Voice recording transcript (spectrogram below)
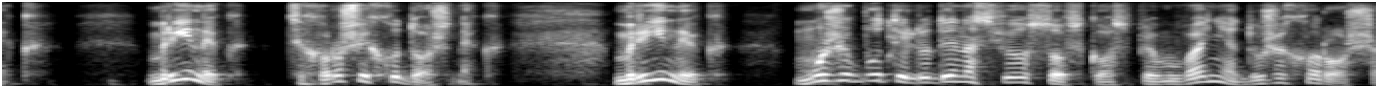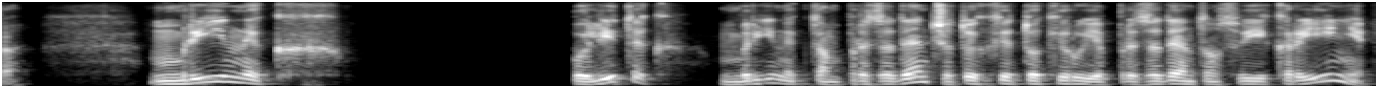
мрійник. Мрійник це хороший художник. Мрійник може бути людина з філософського спрямування дуже хороша. Мрійник політик, мрійник там президент, чи той, хто керує президентом в своїй країні.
